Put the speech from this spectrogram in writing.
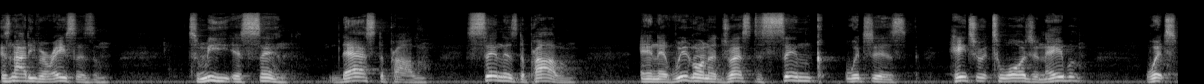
it's not even racism. To me, it's sin. That's the problem. Sin is the problem. And if we're going to address the sin, which is hatred towards your neighbor, which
